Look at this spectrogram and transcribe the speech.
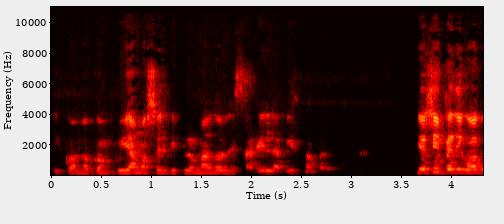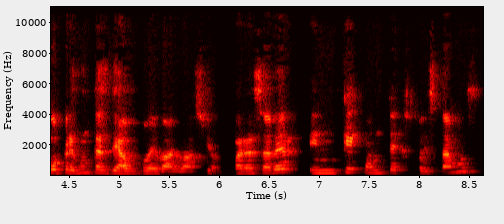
y cuando concluyamos el diplomado les haré la misma pregunta. Yo siempre digo, hago preguntas de autoevaluación para saber en qué contexto estamos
